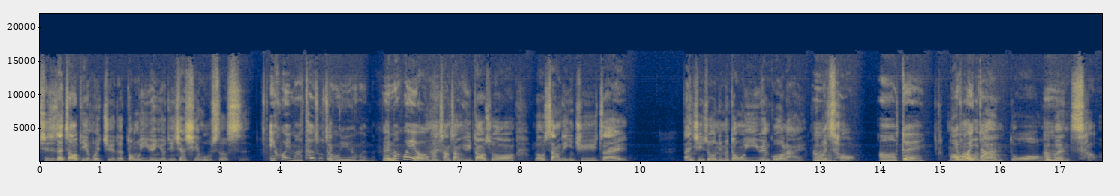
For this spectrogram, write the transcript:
其实，在早点会觉得动物医院有点像闲物设施。诶，会吗？特殊宠物医院会吗？会你们会有？我们常常遇到说，楼上邻居在担心说，你们动物医院过来会不会臭？嗯、哦，对，毛发会不会很多？会不会很吵？嗯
